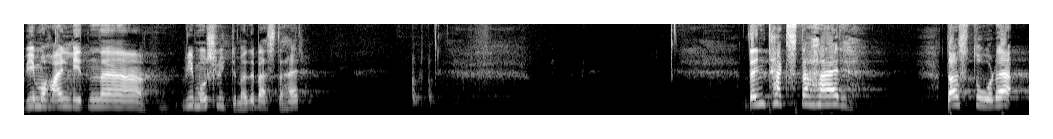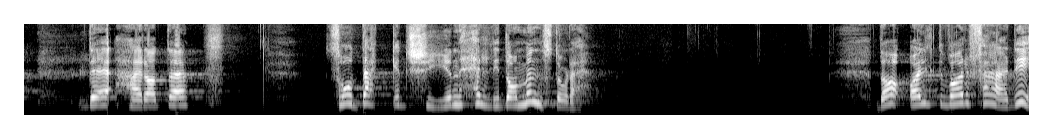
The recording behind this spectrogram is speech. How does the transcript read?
Vi må, liten, eh, vi må slutte med det beste her. Den teksten her, da står det, det her at eh, så dekket skyen helligdommen, står det. Da alt var ferdig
